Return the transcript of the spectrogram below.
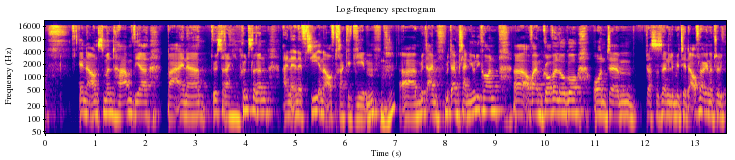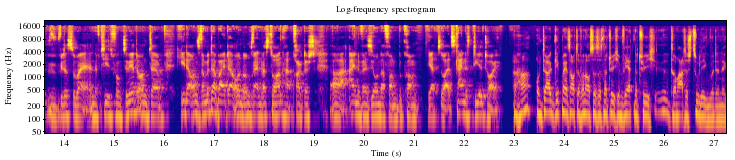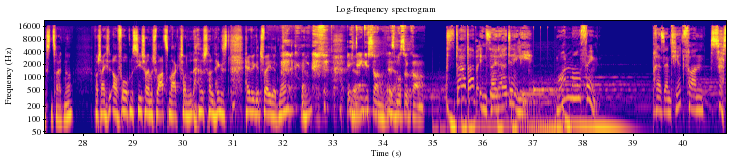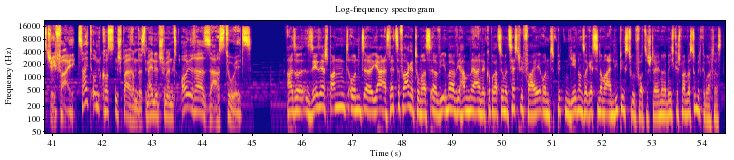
Announcement haben wir bei einer österreichischen Künstlerin ein NFT in Auftrag gegeben mhm. äh, mit einem mit einem kleinen Unicorn äh, auf einem Grover Logo und ähm, das ist eine limitierte Auflage natürlich, wie das so bei NFTs funktioniert und äh, jeder unserer Mitarbeiter und unsere Investoren hat praktisch äh, eine Version davon bekommen, jetzt so als kleines Deal Toy. Aha, und da geht man jetzt auch davon aus, dass es das natürlich im Wert natürlich dramatisch zulegen wird in der nächsten Zeit, ne? wahrscheinlich auf OpenSea schon im Schwarzmarkt schon, schon längst heavy getradet. Ne? ich ja. denke schon, es ja. muss so kommen. Startup Insider Daily. One more thing. Präsentiert von Sestrify. Zeit- und kostensparendes Management eurer SaaS-Tools. Also sehr, sehr spannend. Und äh, ja, als letzte Frage, Thomas, äh, wie immer, wir haben eine Kooperation mit Sestrify und bitten jeden unserer Gäste nochmal ein Lieblingstool vorzustellen. Und da bin ich gespannt, was du mitgebracht hast.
